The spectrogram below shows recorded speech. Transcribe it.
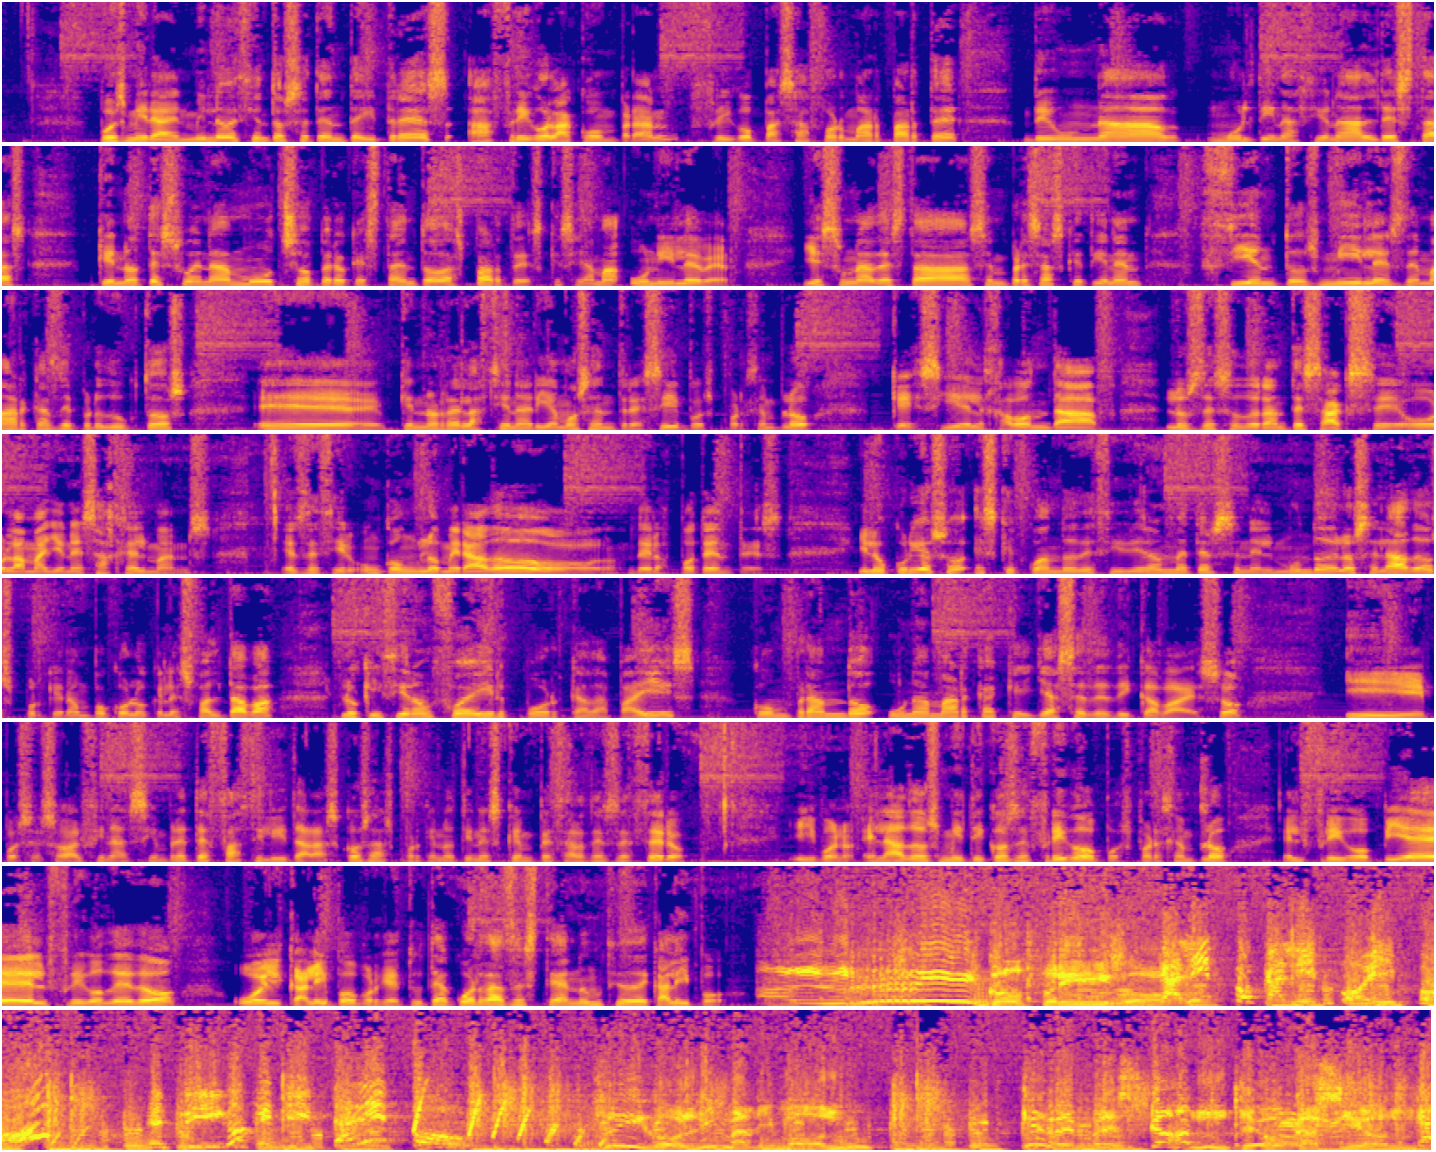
Pues mira, en 1973 a Frigo la compran. Frigo pasa a formar parte de una multinacional de estas que no te suena mucho, pero que está en todas partes, que se llama Unilever. Y es una de estas empresas que tienen cientos, miles de marcas de productos eh, que no relacionaríamos entre sí. Pues por ejemplo, que si el jabón DAF, los desodorantes Axe o la mayonesa Hellmann's. Es decir, un conglomerado de los potentes. Y lo curioso es que cuando decidieron meterse en el mundo de los helados, porque era un poco lo que les faltaba, lo que hicieron fue ir por cada país comprando una marca que ya se dedicaba a eso. Y pues eso al final siempre te facilita las cosas porque no tienes que empezar desde cero. Y bueno, helados míticos de frigo, pues por ejemplo el frigopié, el frigodedo o el calipo, porque tú te acuerdas de este anuncio de calipo. Rico frigo. Calipo, calipo, hipo. El frigo que quita el hipo. Frigo lima limón. ¡Qué refrescante ocasión!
